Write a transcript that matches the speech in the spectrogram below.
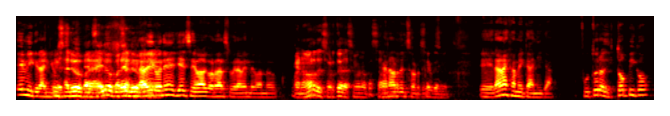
Emi Craño. Un saludo para Un él. saludo para él. La vi con él y él se va a acordar seguramente cuando. Ganador del sorteo de la semana pasada. Ganador del sorteo. Exactamente. Eh, la Naranja Mecánica. Futuro distópico.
